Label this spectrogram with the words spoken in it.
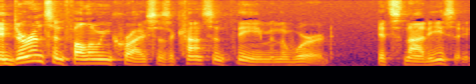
Endurance and following Christ is a constant theme in the Word. It's not easy.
